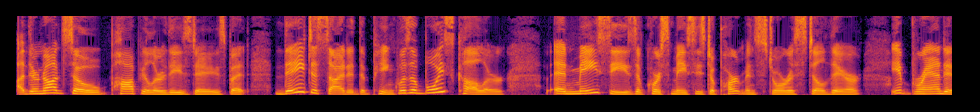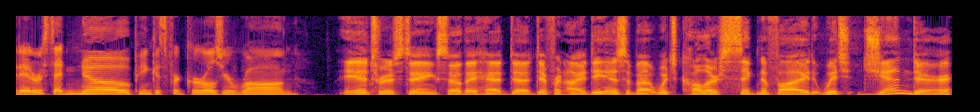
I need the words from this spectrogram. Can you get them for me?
Uh, they're not so popular these days, but they decided that pink was a boy's color. And Macy's, of course, Macy's department store is still there. It branded it or said, no, pink is for girls. You're wrong. Interesting. So they had uh, different ideas about which color signified which gender.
